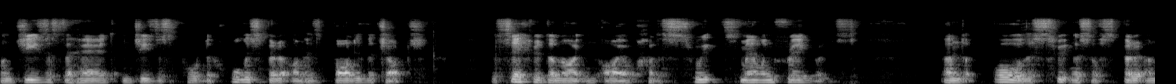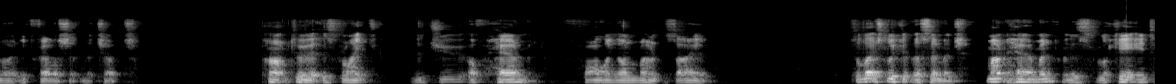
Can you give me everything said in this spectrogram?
on Jesus the head, and Jesus poured the Holy Spirit on his body, the church. The sacred anointing oil had a sweet smelling fragrance, and oh, the sweetness of Spirit anointed fellowship in the church. Part two is like the dew of Hermon falling on Mount Zion. So let's look at this image. Mount Hermon is located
